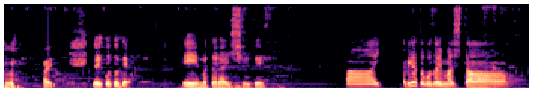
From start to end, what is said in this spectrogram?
はい。ということで、えー、また来週です。はーい。ありがとうございました。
